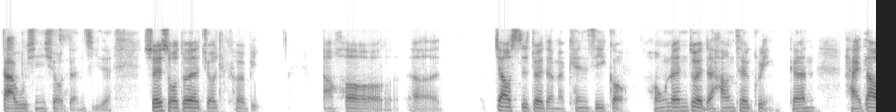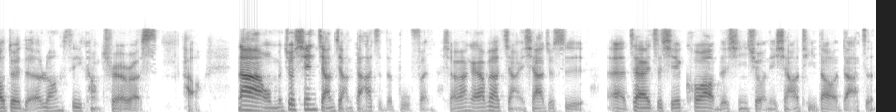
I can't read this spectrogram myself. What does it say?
大物新秀等级的，水手队的 George Kirby，然后呃教士队的 Mackenzie Go，红人队的 Hunter Green 跟海盗队的 r o n c y Contreras。好，那我们就先讲讲打者的部分，小范哥要不要讲一下，就是呃在这些 Call Up 的新秀，你想要提到的打者？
